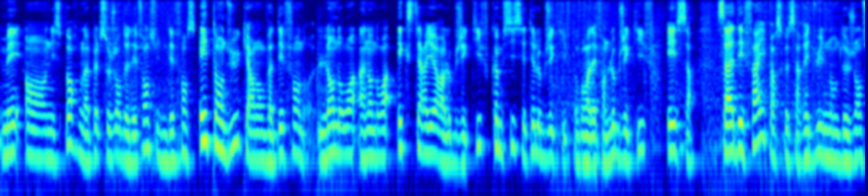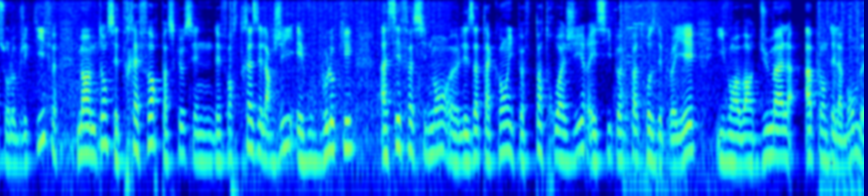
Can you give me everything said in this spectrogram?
Mais en e-sport, on appelle ce genre de défense une défense étendue car l'on va défendre un endroit extérieur à l'objectif comme si c'était l'objectif. Donc on va défendre l'objectif et ça. Ça a des failles parce que ça réduit le nombre de gens sur l'objectif, mais en même temps c'est très fort parce que c'est une défense très élargie et vous bloquez assez facilement euh, les attaquants, ils peuvent pas trop agir, et s'ils peuvent pas trop se déployer, ils vont avoir du mal à planter la bombe,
